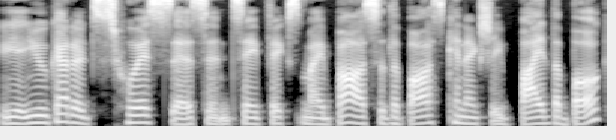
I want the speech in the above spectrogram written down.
you, you got to twist this and say, fix my boss. So the boss can actually buy the book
